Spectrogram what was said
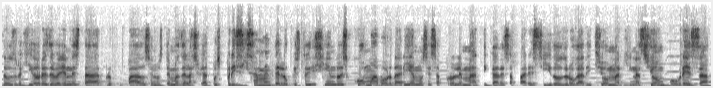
los regidores deberían estar preocupados en los temas de la ciudad, pues precisamente lo que estoy diciendo es cómo abordaríamos esa problemática, desaparecidos, drogadicción, marginación, pobreza,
